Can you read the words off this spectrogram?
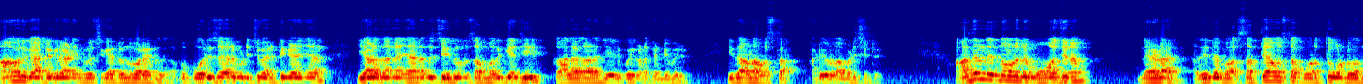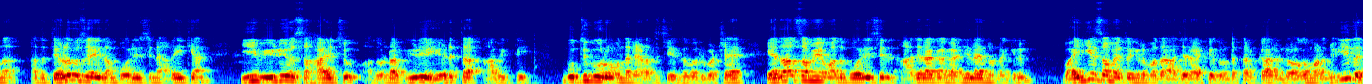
ആ ഒരു കാറ്റഗറിയാണ് ഇൻവെസ്റ്റിഗേറ്റർ എന്ന് പറയുന്നത്. അപ്പോൾ പോലീസുകാരെ പിടിച്ച് വരട്ടി കഴിഞ്ഞാൽ ഇയാൾ തന്നെ ഞാനത് ചെയ്തു എന്ന് സമ്മതിക്കുകയും ചെയ്യും. കാലാകാലം ജയിലിൽ പോയി കിടക്കേണ്ടി വരും. ഇതാണ് അവസ്ഥ. അടിയുള്ള പഠിച്ചിട്ട്. അതിൽ നിന്നുള്ളൊരു മോചനം നേടാൻ അതിന്റെ സത്യാവസ്ഥ പുറത്തു കൊണ്ടുവന്ന് അത് തെളിവ് സഹിതം പോലീസിനെ അറിയിക്കാൻ ഈ വീഡിയോ സഹായിച്ചു. അതുകൊണ്ട് ആ വീഡിയോ എടുത്ത ആ വ്യക്തി ബുദ്ധിപൂർവം തന്നെയാണ് അത് ചെയ്തത്. ഒരുപക്ഷെ യഥാസമയം അത് പോലീസിൽ ഹാജരാക്കാൻ കഴിഞ്ഞില്ല എന്നുണ്ടെങ്കിലും വൈകിയ സമയത്തെങ്കിലും അത് ഹാജരാക്കിയതുകൊണ്ട് തൽക്കാലം ലോകം അറിഞ്ഞു ഇത്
